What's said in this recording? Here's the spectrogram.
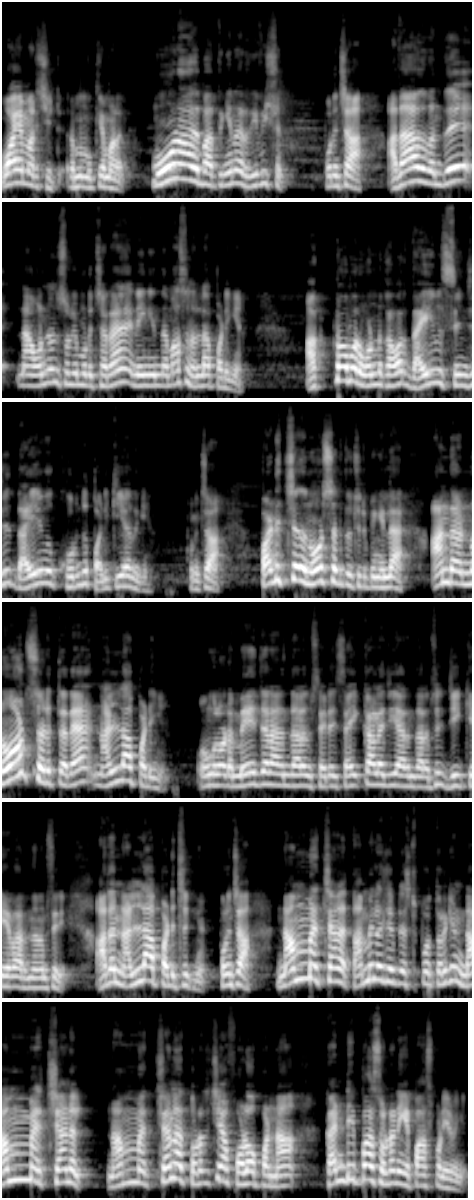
ஓஎம்ஆர் ஷீட் ரொம்ப முக்கியமானது. மூணாவது பார்த்தீங்கன்னா ரிவிஷன் புரிஞ்சா? அதாவது வந்து நான் ஒன்றுன்னு சொல்லி முடிச்சிடறேன் நீங்கள் இந்த மாதம் நல்லா படிங்க. அக்டோபர் ஒன்று கவர் தயவு செஞ்சு தயவு கூர்ந்து படிக்கவே இருந்தீங்க புரிஞ்சா? படித்தது நோட்ஸ் எடுத்து வச்சுருப்பீங்கல்ல அந்த நோட்ஸ் எடுத்ததை நல்லா படிங்க. உங்களோட மேஜராக இருந்தாலும் சரி சைக்காலஜியாக இருந்தாலும் சரி ஜிகேவாக இருந்தாலும் சரி அதை நல்லா படிச்சுக்குங்க. புரிஞ்சா? நம்ம சேனல் தமிழ் டெஸ்ட் பொறுத்த வரைக்கும் நம்ம சேனல் நம்ம சேனலை தொடர்ச்சியாக ஃபாலோ பண்ணால் கண்டிப்பாக சொல்கிறேன் நீங்கள் பாஸ் பண்ணிடுவீங்க.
